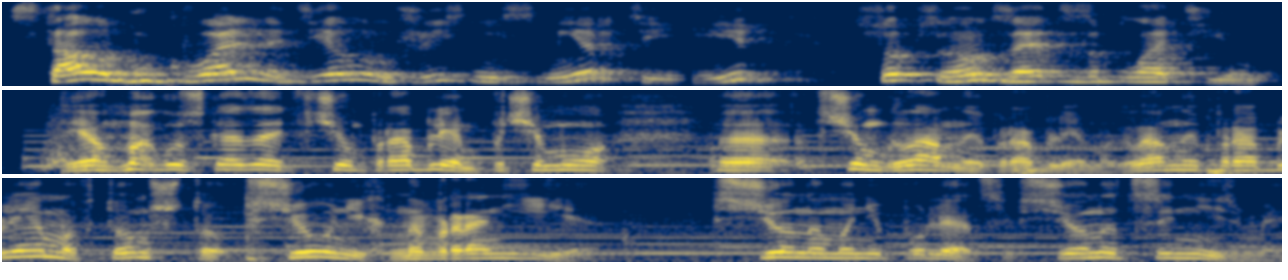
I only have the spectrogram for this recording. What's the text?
стало буквально делом жизни и смерти, и, собственно, он за это заплатил. Я могу сказать, в чем проблема, почему, э, в чем главная проблема. Главная проблема в том, что все у них на вранье, все на манипуляции, все на цинизме.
